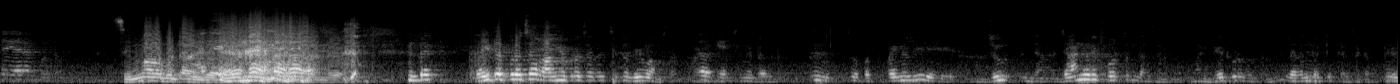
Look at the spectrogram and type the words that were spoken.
మీరు అనుకుంటాం సినిమాలో కొట్టానండి అంటే రైట్ అప్రోచ్ రాంగ్ అప్రోచ్ అనేది చిన్న మీమాంస. Okay. చిన్న డౌట్. సో బట్ ఫైనలీ జూ జనవరి ఫోర్త్ కలిసాను. నాకు డేట్ కూడా గుర్తుంది లెవెన్ థర్టీకి కలిసాను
